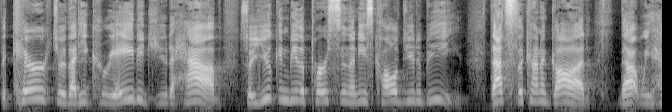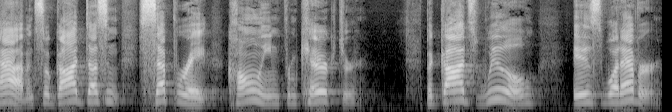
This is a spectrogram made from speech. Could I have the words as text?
the character that he created you to have so you can be the person that he's called you to be. That's the kind of God that we have. And so God doesn't separate calling from character, but God's will is whatever.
